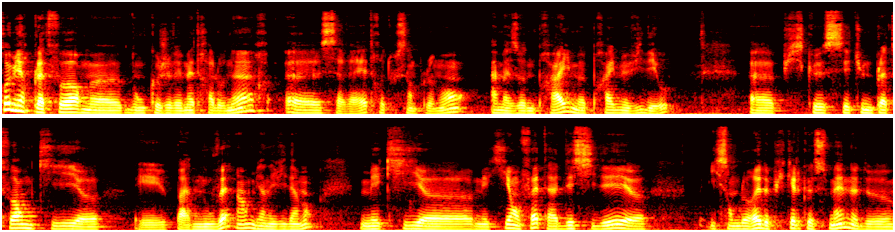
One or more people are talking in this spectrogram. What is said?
Première plateforme euh, donc, que je vais mettre à l'honneur, euh, ça va être tout simplement Amazon Prime, Prime Video, euh, puisque c'est une plateforme qui est pas nouvelle, hein, bien évidemment, mais qui, en fait a décidé, il semblerait depuis quelques semaines, de,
